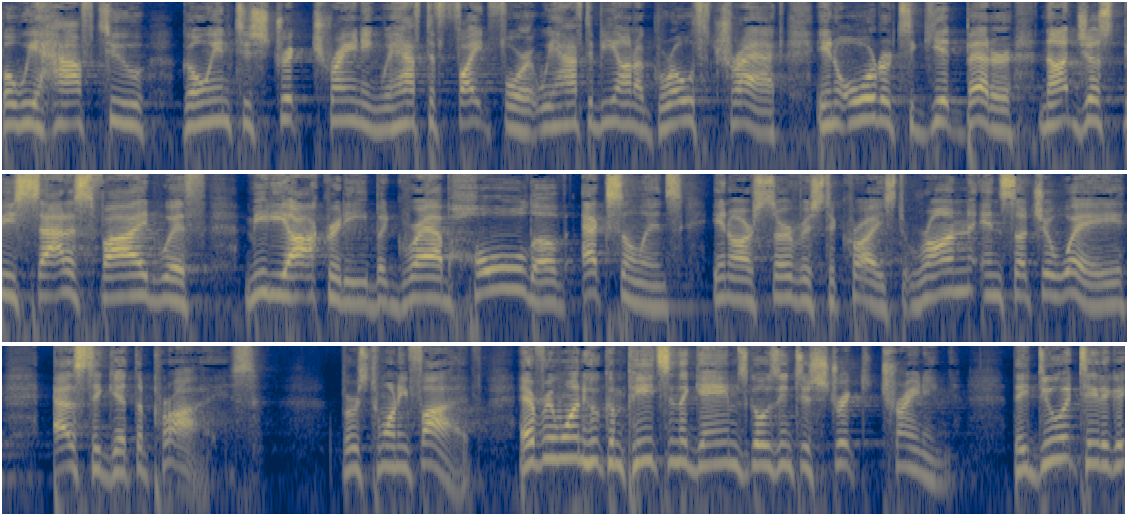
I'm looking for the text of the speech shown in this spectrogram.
but we have to go into strict training. We have to fight for it. We have to be on a growth track in order to get better, not just be satisfied with mediocrity, but grab hold of excellence in our service to Christ. Run in such a way as to get the prize. Verse 25 Everyone who competes in the games goes into strict training. They do it to,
